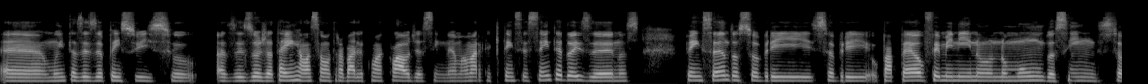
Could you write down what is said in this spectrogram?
É, muitas vezes eu penso isso às vezes hoje até em relação ao trabalho com a Cláudia, assim, né? Uma marca que tem 62 anos, pensando sobre, sobre o papel feminino no mundo, assim, so,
